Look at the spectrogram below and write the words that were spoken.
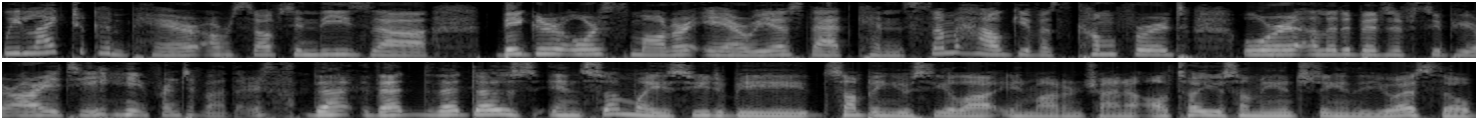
we like to compare ourselves in these uh, bigger or smaller areas that can somehow give us comfort or a little bit of superiority in front of others. That that that does in some ways seem to be something you see a lot in modern China. I'll tell you something interesting in the U.S. though.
